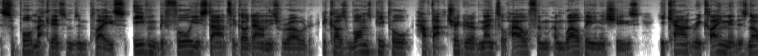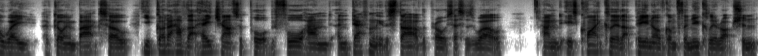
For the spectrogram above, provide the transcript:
support mechanisms in place even before you start to go down this road. Because once people have that trigger of mental health and, and well-being issues, you can't reclaim it. There's no way of going back. So you've got to have that HR support beforehand, and definitely the start of the process as well. And it's quite clear that P&O have gone for the nuclear option.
